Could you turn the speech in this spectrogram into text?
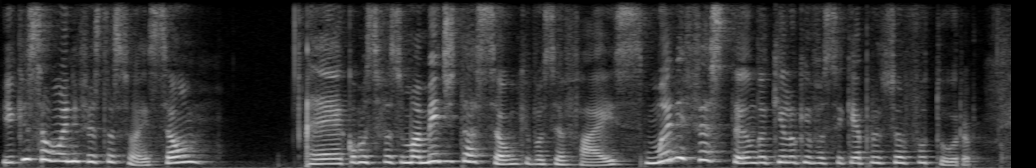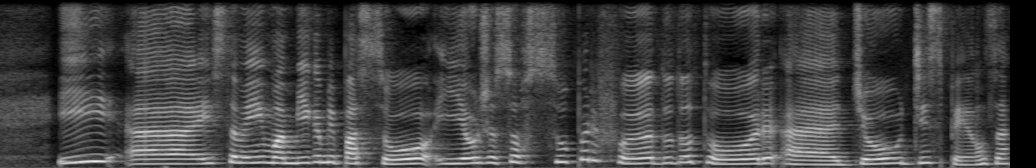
E o que são manifestações? São é como se fosse uma meditação que você faz, manifestando aquilo que você quer para o seu futuro. E uh, isso também uma amiga me passou e eu já sou super fã do doutor uh, Joe Dispenza,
